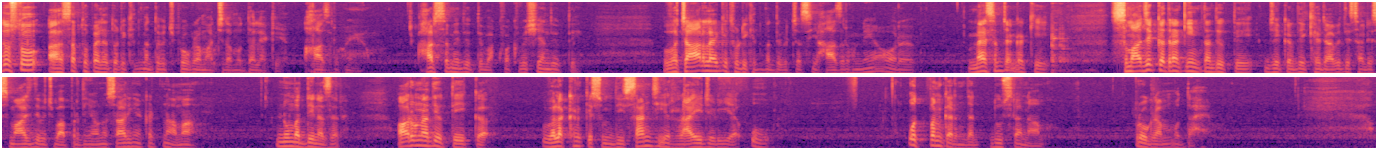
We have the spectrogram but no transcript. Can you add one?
ਦੋਸਤੋ ਅਹ ਸਭ ਤੋਂ ਪਹਿਲਾਂ ਤੁਹਾਡੀ ਖਿਦਮਤ ਦੇ ਵਿੱਚ ਪ੍ਰੋਗਰਾਮ ਅੱਜ ਦਾ ਮੁੱਦਾ ਲੈ ਕੇ ਹਾਜ਼ਰ ਹੋਏ ਹਾਂ ਹਰ ਸਮੇਂ ਦੇ ਉੱਤੇ ਵੱਖ-ਵੱਖ ਵਿਸ਼ਿਆਂ ਦੇ ਉੱਤੇ ਵਿਚਾਰ ਲੈ ਕੇ ਤੁਹਾਡੀ ਖਿਦਮਤ ਦੇ ਵਿੱਚ ਅਸੀਂ ਹਾਜ਼ਰ ਹੁੰਨੇ ਆ ਔਰ ਮੈਂ ਸਮਝਾਂਗਾ ਕਿ ਸਮਾਜਿਕ ਕਦਰਾਂ ਕੀਮਤਾਂ ਦੇ ਉੱਤੇ ਜੇਕਰ ਦੇਖਿਆ ਜਾਵੇ ਤੇ ਸਾਡੇ ਸਮਾਜ ਦੇ ਵਿੱਚ ਵਾਪਰਦੀਆਂ ਉਹਨਾਂ ਸਾਰੀਆਂ ਘਟਨਾਵਾਂ ਨੂੰ ਮੱਦੇਨਜ਼ਰ ਔਰ ਉਹਨਾਂ ਦੇ ਉੱਤੇ ਇੱਕ ਵਿਲੱਖਣ ਕਿਸਮ ਦੀ ਸਾਂਝੀ رائے ਜਿਹੜੀ ਹੈ ਉਹ ਉਤਪੰਨ ਕਰਨ ਦਾ ਦੂਸਰਾ ਨਾਮ ਪ੍ਰੋਗਰਾਮ ਮੁੱਦਾ ਹੈ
